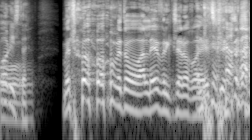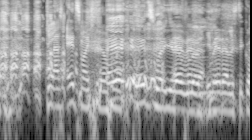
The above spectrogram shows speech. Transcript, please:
Ορίστε. Με το, με το αλεύρι, ξέρω εγώ, έτσι. Κλασ, έτσι μαγειρεύουμε. Ε, έτσι Ε, μαγειρεύουν βέβαια. όλοι. Είναι ρεαλιστικό.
